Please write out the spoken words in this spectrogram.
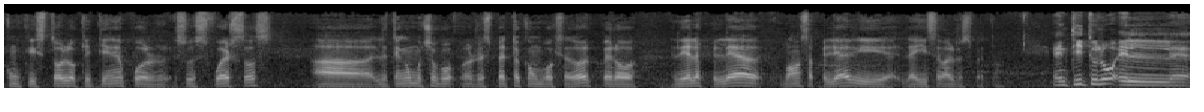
conquistó lo que tiene por sus esfuerzos. Uh, le tengo mucho respeto como boxeador, pero el día de la pelea vamos a pelear y de ahí se va el respeto. En título, el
